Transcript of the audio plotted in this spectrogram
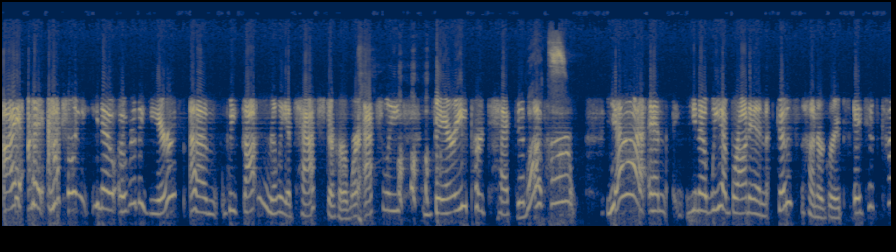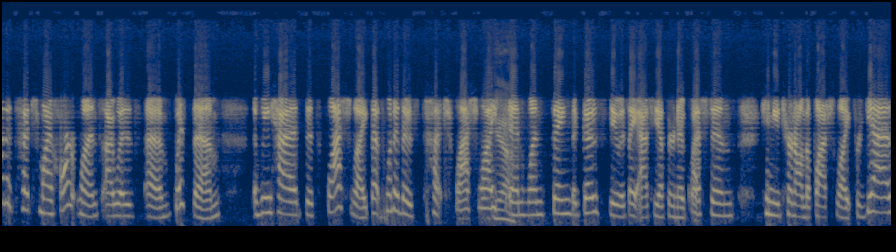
I, I actually, you know, over the years, um, we've gotten really attached to her. We're actually very protective of her. Yeah, and you know, we have brought in ghost hunter groups. It just kind of touched my heart once I was um, with them. And we had this flashlight. That's one of those touch flashlights. Yeah. And one thing the ghosts do is they ask yes or no questions. Can you turn on the flashlight for yes?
